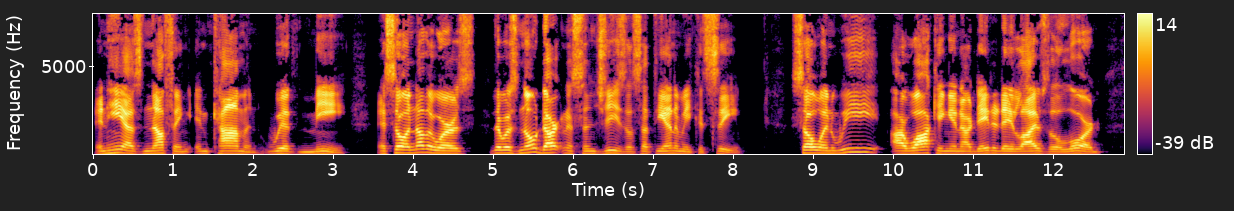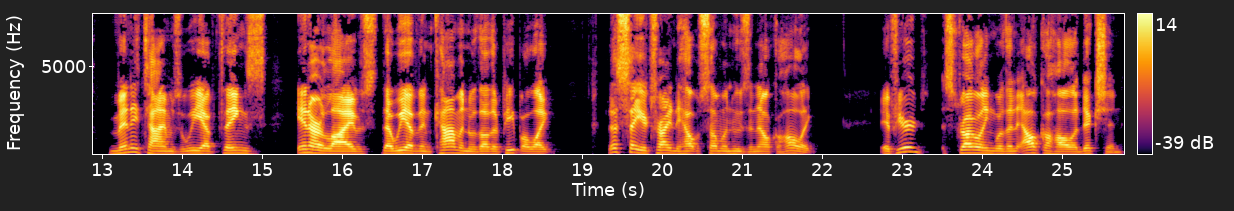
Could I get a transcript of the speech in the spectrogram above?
and he has nothing in common with me." And so in other words, there was no darkness in Jesus that the enemy could see. So when we are walking in our day-to-day lives with the Lord, many times we have things in our lives that we have in common with other people like Let's say you're trying to help someone who's an alcoholic. If you're struggling with an alcohol addiction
